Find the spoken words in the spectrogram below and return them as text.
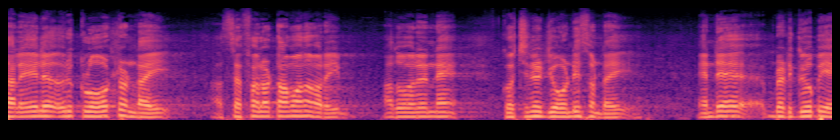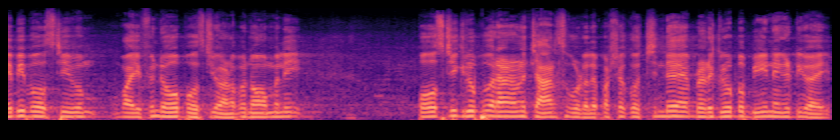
തലയിൽ ഒരു ക്ലോട്ടുണ്ടായി സെഫലോട്ടോമ എന്ന് പറയും. അതുപോലെ തന്നെ കൊച്ചിന് ജോണ്ടീസ് ഉണ്ടായി എന്റെ ബ്ലഡ് ഗ്രൂപ്പ് എ ബി പോസിറ്റീവും വൈഫിന്റെ ഓ പോസിറ്റീവാണ് അപ്പോൾ നോർമലി പോസിറ്റീവ് ഗ്രൂപ്പ് വരാനാണ് ചാൻസ് കൂടുതൽ. പക്ഷേ കൊച്ചിന്റെ ബ്ലഡ് ഗ്രൂപ്പ് ബി നെഗറ്റീവായി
